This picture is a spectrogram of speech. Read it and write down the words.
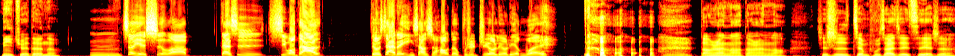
你觉得呢？嗯，这也是啦，但是希望大家留下来的印象是好的，不是只有榴莲味。当然啦，当然啦，其实柬埔寨这次也是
